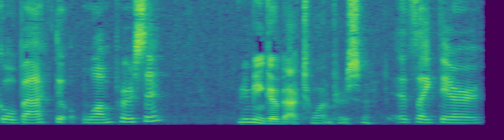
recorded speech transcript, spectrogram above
go back to one person? What do you mean? Go back to one person? It's like their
